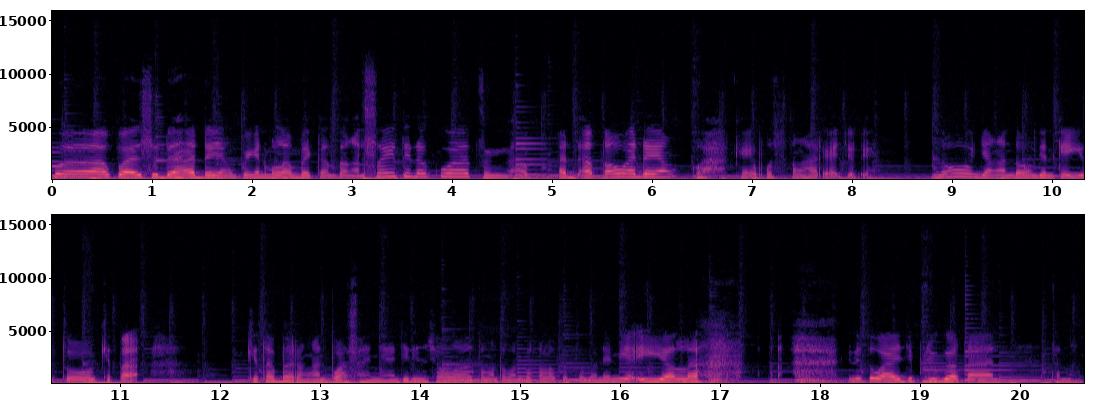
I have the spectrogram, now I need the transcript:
Wah, apa sudah ada yang pengen melambaikan tangan? Saya tidak kuat. Atau ada yang wah, kayak puasa setengah hari aja deh. No, jangan dong, jangan kayak gitu. Kita kita barengan puasanya. Jadi insya Allah teman-teman bakal aku temenin ya iyalah. Ini tuh wajib juga kan. Tenang.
